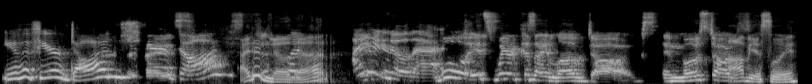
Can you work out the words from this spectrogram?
You have a fear of dogs? Fear of dogs? I didn't know like, that. I didn't know that. Well, it's weird because I love dogs, and most dogs, obviously,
